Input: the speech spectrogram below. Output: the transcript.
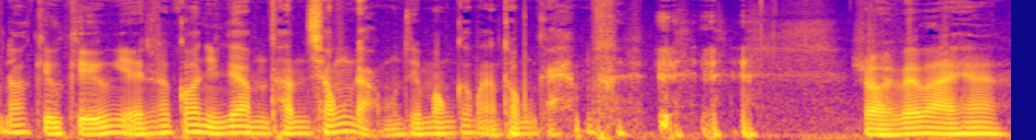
nó kiểu kiểu vậy, nó có những cái âm thanh sống động thì mong các bạn thông cảm. Rồi, bye bye ha.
